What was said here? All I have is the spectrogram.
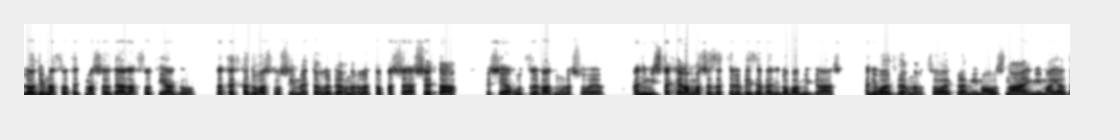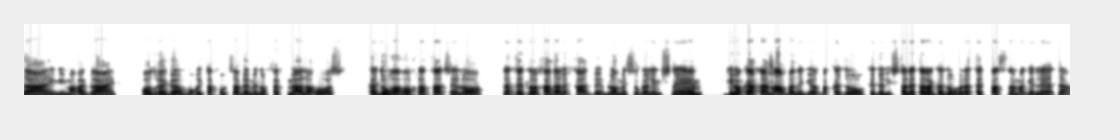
לא יודעים לעשות את מה שיודע לעשות יאגו. לתת כדור ה-30 מטר לוורנר לתוך השטח, ושירוץ לבד מול השוער. אני מסתכל, למרות שזה טלוויזיה ואני לא במגרש, אני רואה את ורנר צועק להם עם האוזניים, עם הידיים, עם הרגליים, עוד רגע הוא מוריד את החולצה ומנופף מעל הראש, כדור ארוך לצד שלו, לתת לו אחד על אחד, והם לא מסוגלים שניהם, כי לוקח להם ארבע נגיעות בכדור כדי להשתלט על הכדור ולתת פס למגן לידם.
